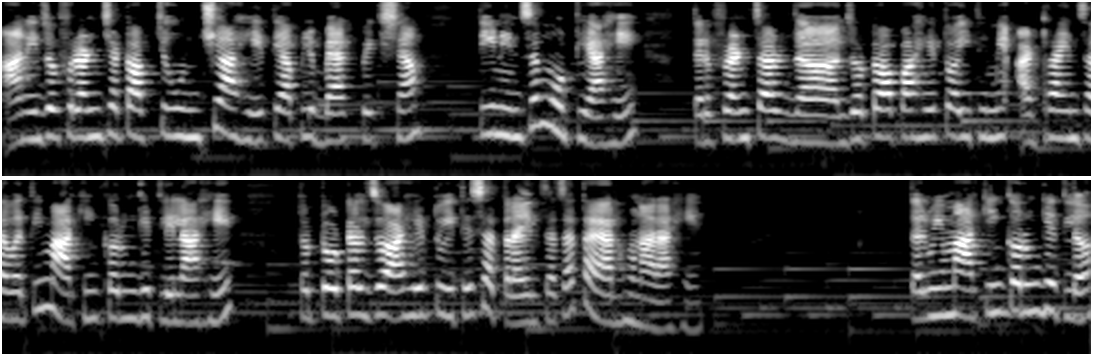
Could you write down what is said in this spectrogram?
आणि जो फ्रंटच्या टॉपची उंची आहे ती आपली बॅकपेक्षा तीन इंच मोठी आहे. तर फ्रंटचा जो टॉप आहे तो इथे मी अठरा इंचावरती मार्किंग करून घेतलेला आहे. तो टोटल जो आहे तो इथे सतरा इंचाचा तयार होणार आहे. तर मी मार्किंग करून घेतलं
